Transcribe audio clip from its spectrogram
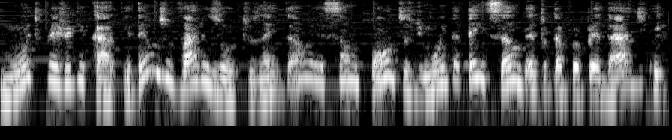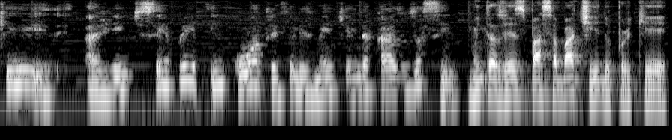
muito prejudicada. E temos vários outros, né? Então, esses são pontos de muita tensão dentro da propriedade e que a gente sempre encontra, infelizmente, ainda casos assim. Muitas vezes passa batido, porque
